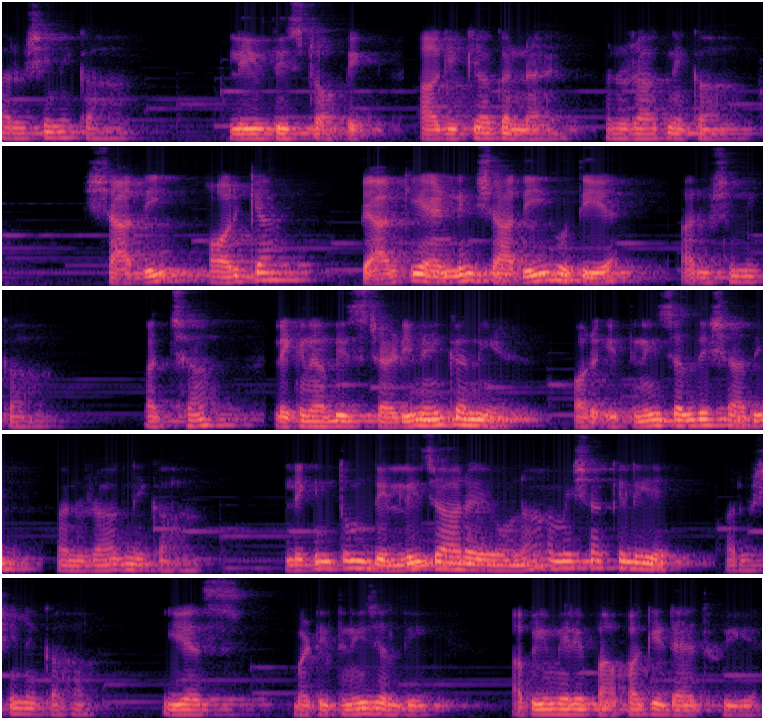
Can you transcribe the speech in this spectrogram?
आरुषि ने कहा। लीव दिस टॉपिक आगे क्या करना है? अनुराग ने कहा। शादी? और क्या? प्यार की एंडिंग शादी ही होती है? आरुषि ने कहा। अच्छा लेकिन अभी स्टडी नहीं करनी है। और इतनी जल्दी शादी? अनुराग ने कहा। लेकिन तुम दिल्ली जा रहे हो ना हमेशा के लिए? आरुषि ने कहा। यस बट इतनी जल्दी। अभी मेरे पापा की डेथ हुई है।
